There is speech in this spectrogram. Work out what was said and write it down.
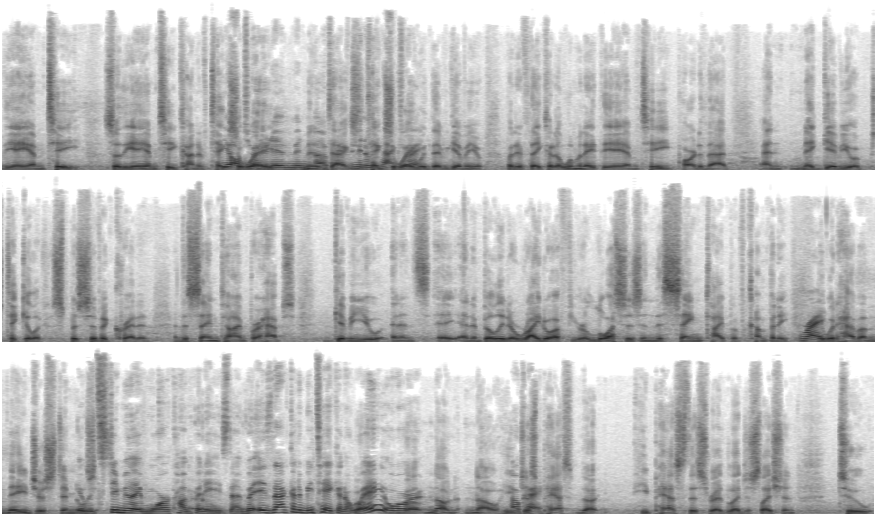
the AMT. So the AMT kind of takes away min- minimum tax, minimum takes tax, away right. what they've given you. But if they could eliminate the AMT part of that and may give you a particular specific credit, at the same time perhaps giving you an, a, an ability to write off your losses in the same type of company, right. it would have a major stimulus. It would stimulate more companies then. But is that going to be taken away well, or? Well, no, no. He okay. just passed. the he passed this red legislation to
